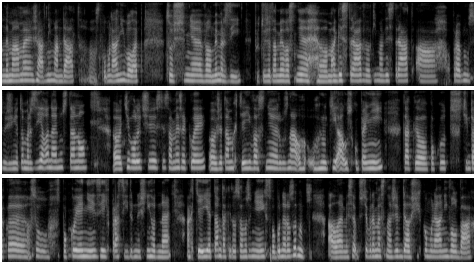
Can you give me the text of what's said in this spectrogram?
nemáme žádný mandát z komunálních voleb, což mě velmi mrzí, protože tam je vlastně eh, magistrát, velký magistrát a opravdu musím říct, že mě to mrzí, ale na jednu stranu eh, ti voliči si sami řekli, eh, že tam chtějí vlastně různá hnutí a uskupení, tak pokud s tím takhle jsou spokojeni z jejich prací do dnešního dne a chtějí je tam, tak je to samozřejmě jejich svobodné rozhodnutí. Ale my se určitě budeme snažit v dalších komunálních volbách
